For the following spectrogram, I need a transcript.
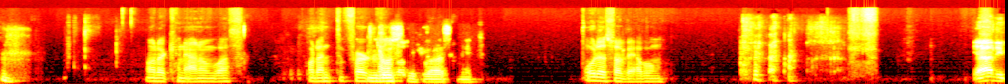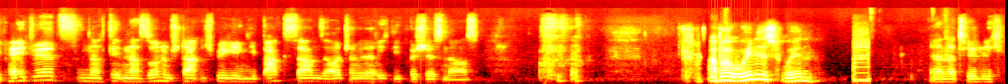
Oder keine Ahnung was. Oder ein Third Down. Lustig war es nicht. Oder es war Werbung. Ja, die Patriots, nach, dem, nach so einem starken Spiel gegen die Bucks, sahen sie heute schon wieder richtig beschissen aus. Aber Win ist Win. Ja, natürlich.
